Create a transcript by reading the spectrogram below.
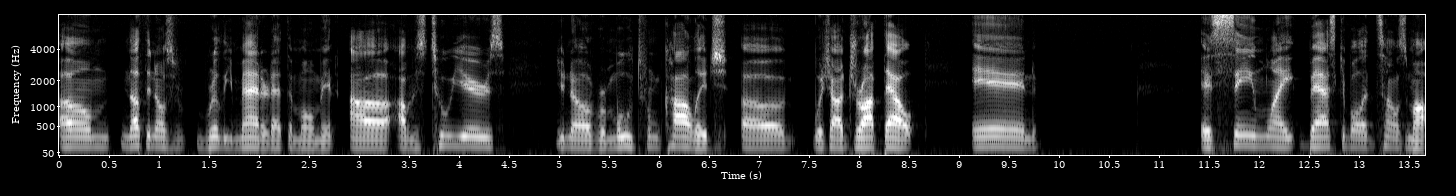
um, nothing else really mattered at the moment. Uh, I was two years, you know, removed from college, uh, which I dropped out, and it seemed like basketball at the time was my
